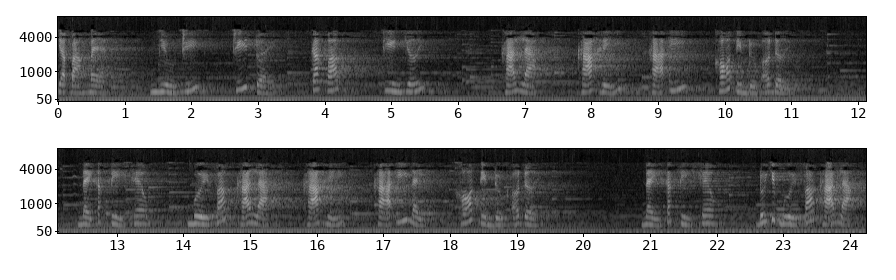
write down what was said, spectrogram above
và bạn bè nhiều trí trí tuệ các pháp thiên giới. Khả lạc khả hỷ khả ý khó tìm được ở đời. Này các tỳ kheo mười pháp khả lạc khả hỷ khả ý này khó tìm được ở đời này các tỳ kheo, đối với mười pháp khả lạc,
